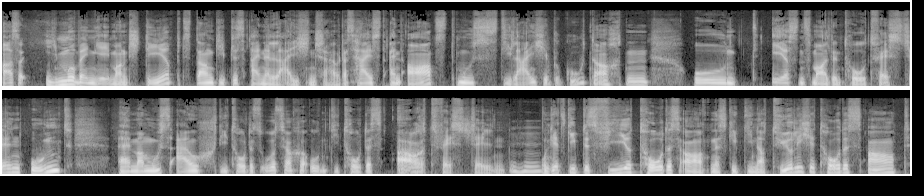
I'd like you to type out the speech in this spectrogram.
Also immer wenn jemand stirbt, dann gibt es eine Leichenschau. Das heißt, ein Arzt muss die Leiche begutachten und erstens mal den Tod feststellen und äh, man muss auch die Todesursache und die Todesart feststellen. Mhm. Und jetzt gibt es vier Todesarten. Es gibt die natürliche Todesart,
